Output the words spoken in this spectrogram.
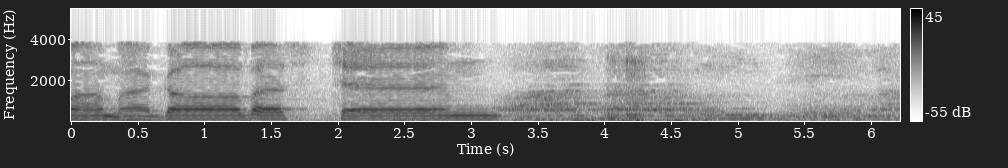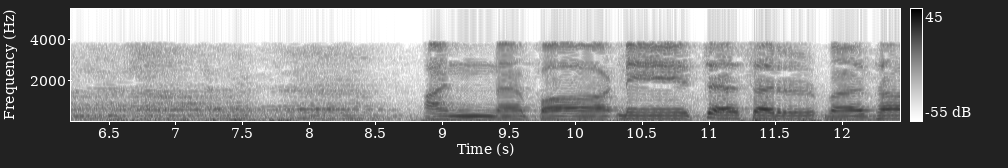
मम गावश्च अन्नपाणे च सर्वदा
